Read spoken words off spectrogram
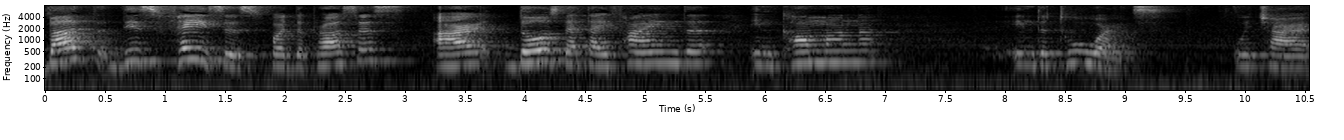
but these phases for the process are those that I find in common in the two works, which are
